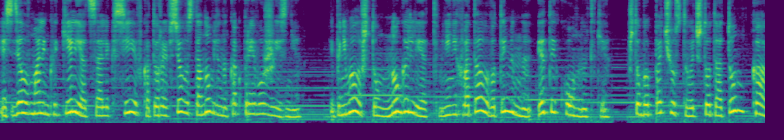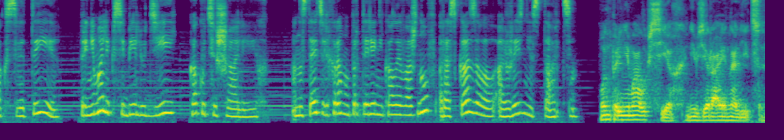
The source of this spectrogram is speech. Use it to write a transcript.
Я сидела в маленькой келье отца Алексея, в которой все восстановлено, как при его жизни, и понимала, что много лет мне не хватало вот именно этой комнатки, чтобы почувствовать что-то о том, как святые принимали к себе людей, как утешали их. А настоятель храма протерей Николай Важнов рассказывал о жизни старца. Он принимал всех, невзирая на лица.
